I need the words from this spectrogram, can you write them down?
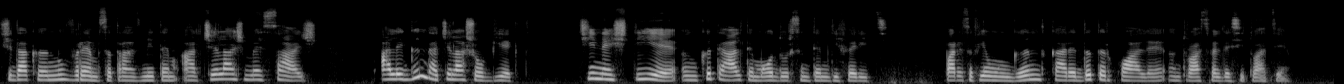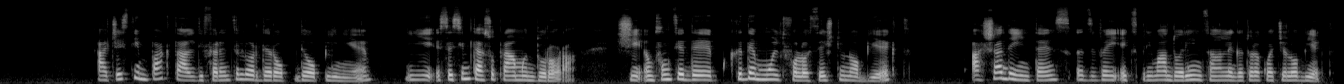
Și dacă nu vrem să transmitem același mesaj, alegând același obiect, cine știe în câte alte moduri suntem diferiți. Pare să fie un gând care dă târcoale într-o astfel de situație. Acest impact al diferențelor de, de opinie se simte asupra amândurora și în funcție de cât de mult folosești un obiect, așa de intens îți vei exprima dorința în legătură cu acel obiect.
